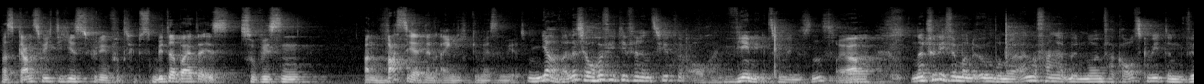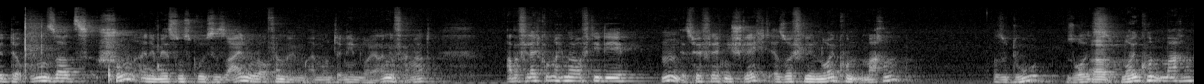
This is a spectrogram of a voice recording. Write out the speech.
was ganz wichtig ist für den Vertriebsmitarbeiter, ist zu wissen, an was er denn eigentlich gemessen wird. Ja, weil es ja häufig differenziert wird, auch ein wenig zumindest. Ja. Äh, natürlich, wenn man irgendwo neu angefangen hat mit einem neuen Verkaufsgebiet, dann wird der Umsatz schon eine Messungsgröße sein oder auch wenn man in einem Unternehmen neu angefangen hat. Aber vielleicht kommt noch jemand auf die Idee, hm, es wäre vielleicht nicht schlecht, er soll viele Neukunden machen. Also du sollst Ja. Neukunden machen.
